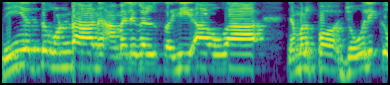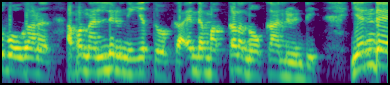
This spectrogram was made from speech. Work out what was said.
നീയത്ത് കൊണ്ടാണ് അമലുകൾ സഹി ആവുക നമ്മളിപ്പോ ജോലിക്ക് പോവുകയാണ്. അപ്പൊ നല്ലൊരു നീയത്ത് വെക്കുക. എന്റെ മക്കളെ നോക്കാൻ വേണ്ടി എന്റെ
